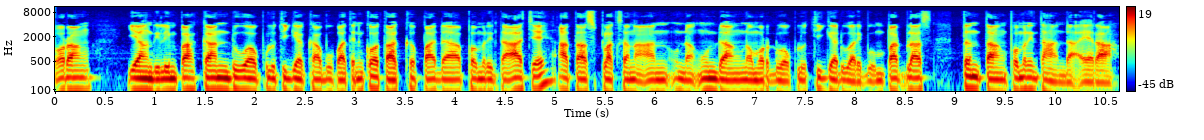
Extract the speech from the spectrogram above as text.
orang yang dilimpahkan 23 kabupaten kota kepada pemerintah Aceh atas pelaksanaan Undang-Undang Nomor 23 2014 tentang pemerintahan daerah.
